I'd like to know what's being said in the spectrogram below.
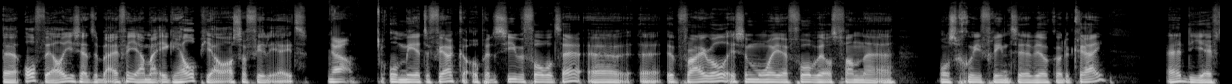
Eh, ofwel, je zet erbij van ja, maar ik help jou als affiliate Ja, om meer te verkopen. Dat zie je bijvoorbeeld. Hè, eh, eh, UpViral is een mooi voorbeeld van onze goede vriend Wilco de Krij. Die heeft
